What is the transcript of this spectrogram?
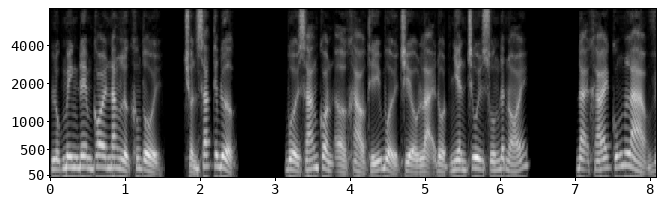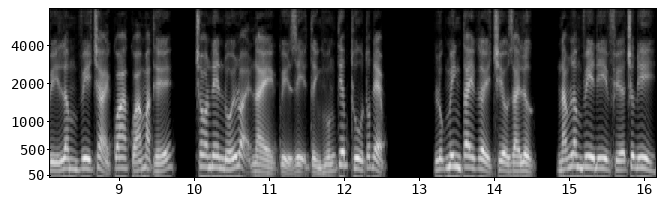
Lục Minh đêm coi năng lực không tồi, chuẩn xác tiếp được. Buổi sáng còn ở khảo thí buổi chiều lại đột nhiên chui xuống đất nói. Đại khái cũng là vì Lâm Vi trải qua quá mặt thế, cho nên đối loại này quỷ dị tình huống tiếp thu tốt đẹp. Lục Minh tay gầy chiều dài lực, nắm Lâm Vi đi phía trước đi.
